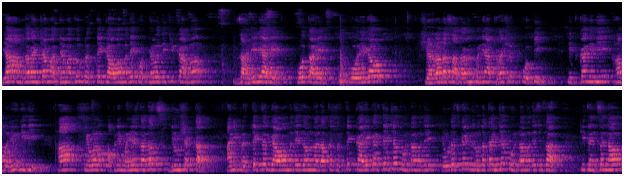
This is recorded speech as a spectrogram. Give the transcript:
या आमदारांच्या माध्यमातून प्रत्येक गावामध्ये कोट्यावधीची कामं झालेली आहेत होत आहेत. कोरेगाव शहराला साधारणपणे अठराशे कोटी इतका निधी हा भरीव निधी हा केवळ आपले महेशदादाच देऊ शकतात. आणि प्रत्येक जर गावामध्ये जाऊन आला तर प्रत्येक कार्यकर्त्याच्या तोंडामध्ये एवढंच काही विरोधकांच्या तोंडामध्ये सुद्धा की त्यांचं नाव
